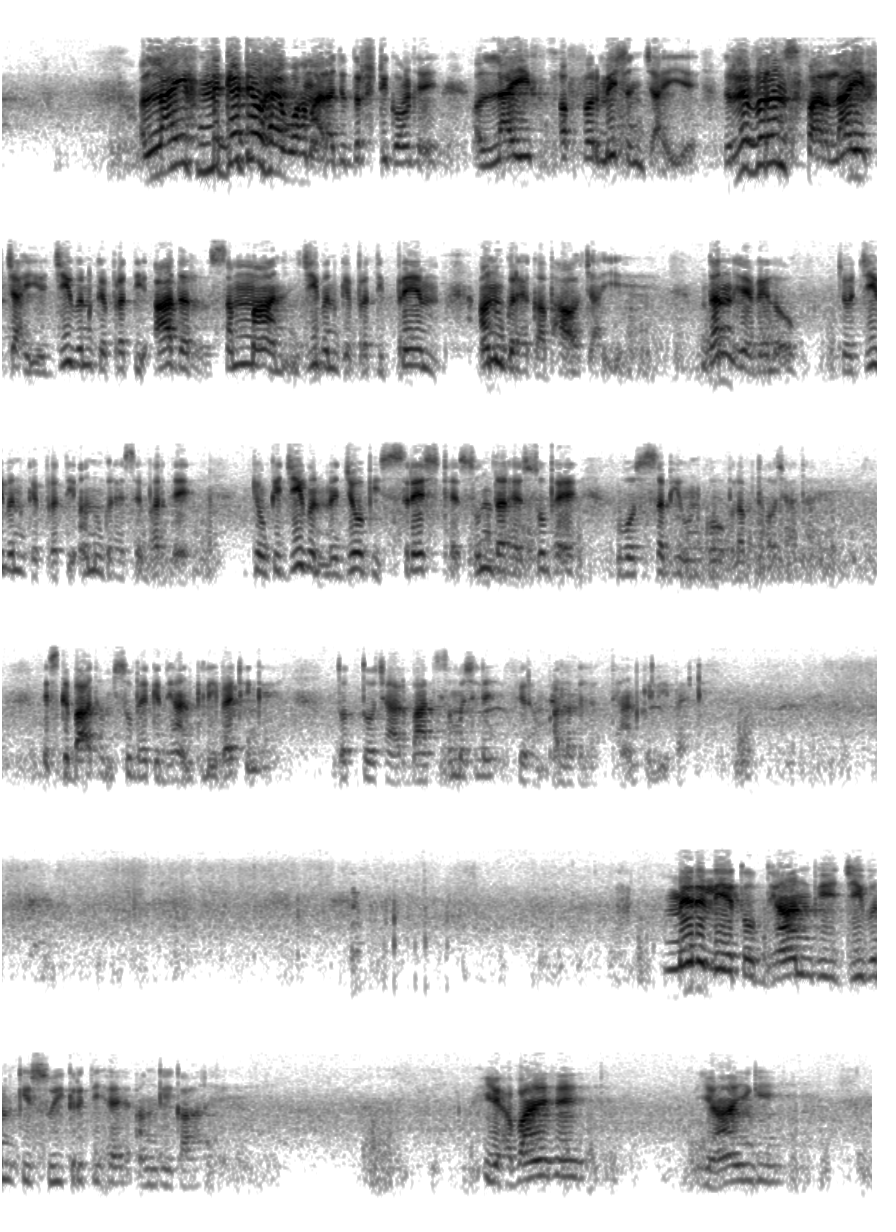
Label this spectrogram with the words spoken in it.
लाइफ निगेटिव है वो हमारा जो दृष्टिकोण है। और लाइफ अफर्मेशन चाहिए रिवरेंस फॉर लाइफ चाहिए, जीवन के प्रति आदर, सम्मान, जीवन के प्रति प्रेम, अनुग्रह का भाव चाहिए। धन है वे लोग जो जीवन के प्रति अनुग्रह से भर दे क्योंकि जीवन में जो भी श्रेष्ठ है, सुंदर है, शुभ है, वो सभी उनको उपलब्ध हो जाता है। इसके बाद हम सुबह के ध्यान के लिए बैठेंगे। तो दो चार बात समझ लें, फिर हम अलग अलग ध्यान के लिए बैठे। मेरे लिए तो ध्यान भी जीवन की स्वीकृति है, अंगीकार है। ये हवाएँ हैं ये आएँगी,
